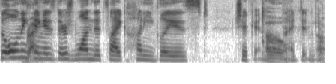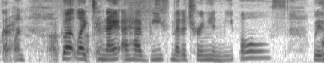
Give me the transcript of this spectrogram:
The only thing is there's one that's like honey glazed chicken, Oh, and I didn't get okay. that one. Okay, But like okay. tonight, I had beef Mediterranean meatballs with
